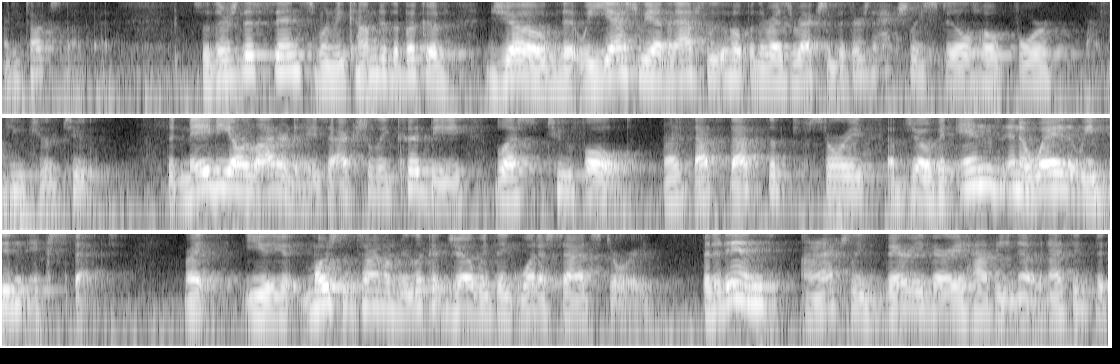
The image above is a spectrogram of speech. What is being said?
And he talks about that. So there's this sense when we come to the book of Job that we, yes, we have an absolute hope in the resurrection, but there's actually still hope for our future too. That maybe our latter days actually could be blessed twofold. Right? That's that's the story of Job. It ends in a way that we didn't expect. Right? You, you, most of the time when we look at Job, we think, what a sad story. But it ends on an actually very, very happy note. And I think that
